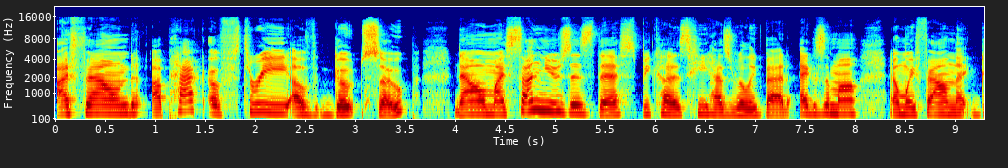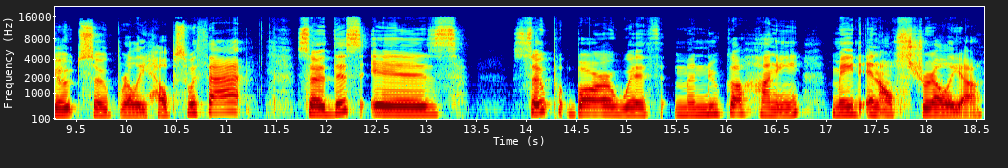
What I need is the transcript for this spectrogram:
I found a pack of three of goat soap. Now, my son uses this because he has really bad eczema, and we found that goat soap really helps with that. So this is soap bar with Manuka honey made in Australia.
